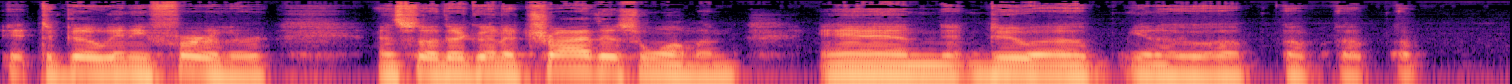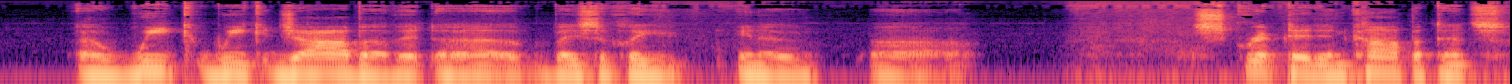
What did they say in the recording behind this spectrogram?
it to go any further, and so they're going to try this woman and do a you know a, a, a, a weak, weak job of it. Uh, basically, you know, uh, scripted incompetence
